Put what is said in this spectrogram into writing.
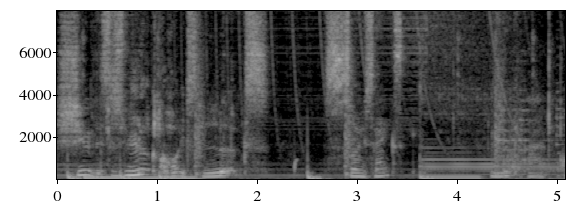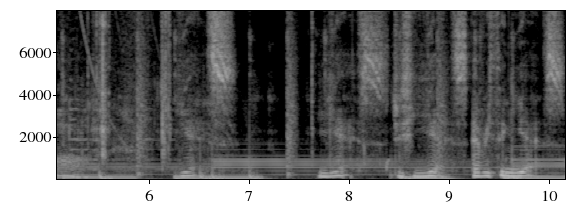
shoot this just look oh it just looks so sexy Look at that. Oh, yes. Yes. Just yes. Everything yes.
